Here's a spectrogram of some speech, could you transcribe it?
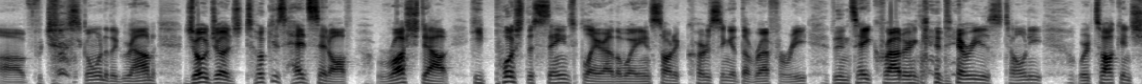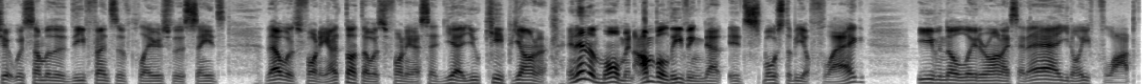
uh, for just going to the ground. Joe Judge took his headset off, rushed out. He pushed the Saints player out of the way and started cursing at the referee. Then Tae Crowder and Kadarius Toney were talking shit with some of the defensive players for the Saints. That was funny. I thought that was funny. I said, "Yeah, you keep yelling." And in a moment, I'm believing that it's supposed to be a flag, even though later on I said, "Eh, you know, he flopped."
